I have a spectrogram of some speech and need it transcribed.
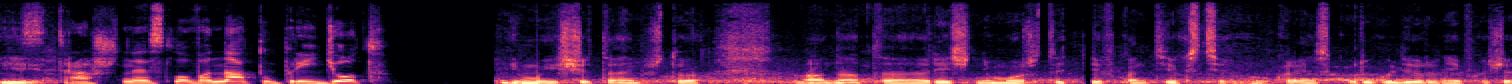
и, Страшне слово НАТО прийдет. и мы считаем, что о НАТО речь не может идти в контексте украинского регулирования, в конте-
